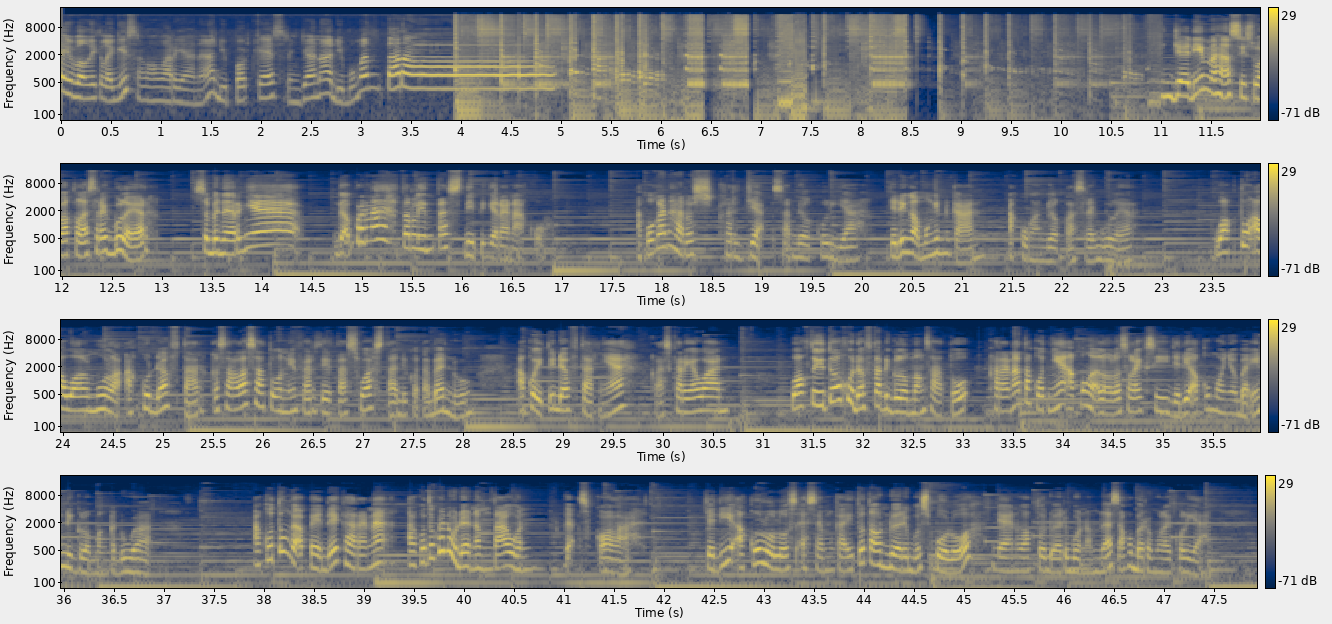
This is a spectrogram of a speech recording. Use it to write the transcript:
Hai, balik lagi sama Mariana di podcast Renjana di Bumentara. Menjadi mahasiswa kelas reguler, sebenarnya gak pernah terlintas di pikiran aku. Aku kan harus kerja sambil kuliah, jadi gak mungkin kan aku ngambil kelas reguler. Waktu awal mula aku daftar ke salah satu universitas swasta di kota Bandung, aku itu daftarnya kelas karyawan. Waktu itu aku daftar di gelombang satu karena takutnya aku nggak lolos seleksi, jadi aku mau nyobain di gelombang kedua. Aku tuh nggak pede karena aku tuh kan udah enam tahun nggak sekolah. Jadi aku lulus SMK itu tahun 2010 dan waktu 2016 aku baru mulai kuliah.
